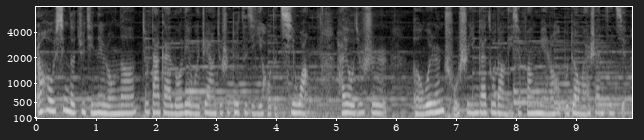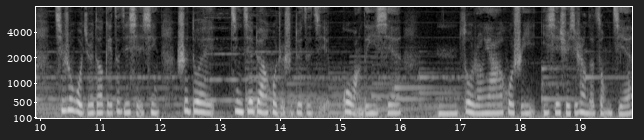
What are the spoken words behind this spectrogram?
然后信的具体内容呢，就大概罗列为这样，就是对自己以后的期望，还有就是。呃，为人处事应该做到哪些方面，然后不断完善自己。其实我觉得给自己写信是对近阶段或者是对自己过往的一些，嗯，做人呀，或是一一些学习上的总结。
